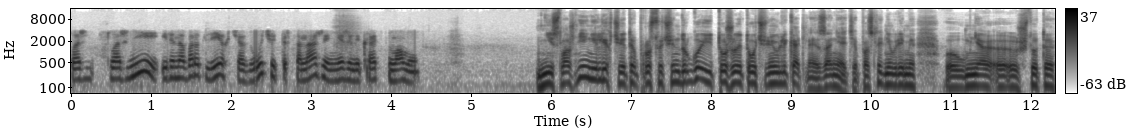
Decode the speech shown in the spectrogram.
Слож- Сложнее или, наоборот, легче озвучивать персонажей, нежели играть самому? Не сложнее, не легче, это просто очень другое, и тоже это очень увлекательное занятие. В последнее время э, у меня э, что-то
